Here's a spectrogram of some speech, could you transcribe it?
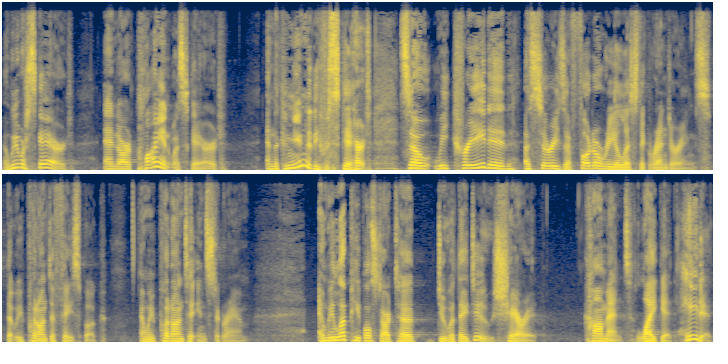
and we were scared and our client was scared, and the community was scared. So we created a series of photorealistic renderings that we put onto Facebook and we put onto Instagram. And we let people start to do what they do share it, comment, like it, hate it.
